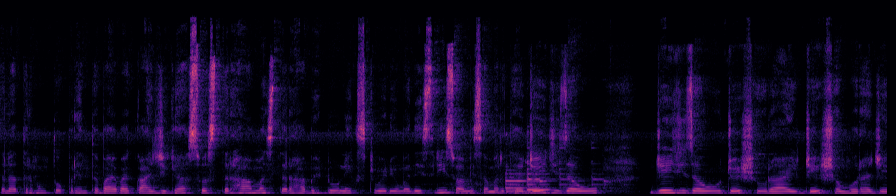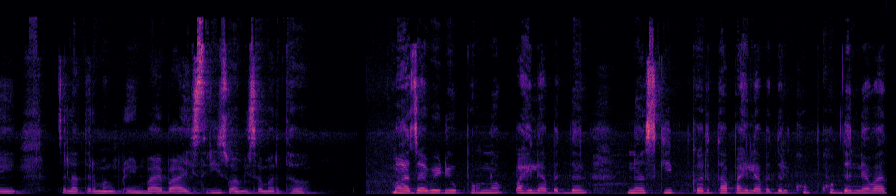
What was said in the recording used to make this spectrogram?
चला तर मग तोपर्यंत बाय बाय काळजी घ्या स्वस्त रहा मस्त रहा. भेटू नेक्स्ट व्हिडिओमध्ये श्री स्वामी समर्थ. जय जिजाऊ जय जिजाऊ जय शिवराय जय शंभूराजे. चला तर मग friend bye bye Shri Swami Samarth. माझा व्हिडिओ पूर्ण पाहिल्याबद्दल न स्किप करता पाहिल्याबद्दल खूप खूप धन्यवाद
